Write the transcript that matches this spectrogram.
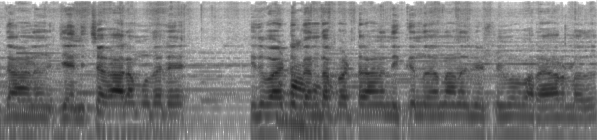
ഇതാണ് ജനിച്ച കാലം മുതൽ ഇതുമായിട്ട് ബന്ധപ്പെട്ടാണ് നിൽക്കുന്നതെന്നാണ് ലക്ഷ്മിമ പറയാറുള്ളത്.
